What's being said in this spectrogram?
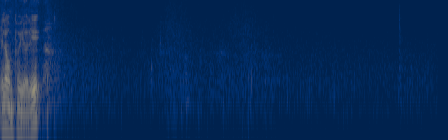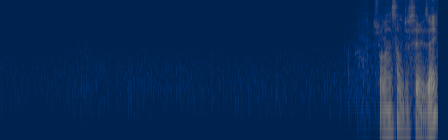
Et là, on peut y aller. L'ensemble de ces raisins.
